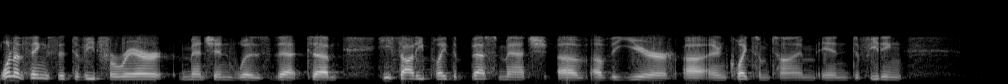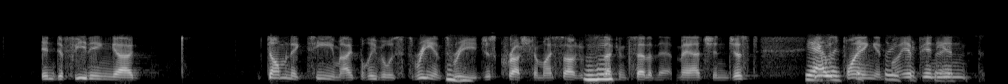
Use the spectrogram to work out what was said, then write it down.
one of the things that David Ferrer mentioned was that um, he thought he played the best match of of the year uh, in quite some time in defeating in defeating uh, Dominic Thiem. I believe it was three and 3 mm-hmm. Just crushed him. I saw the mm-hmm. second set of that match, and just yeah, he was, was playing, six, in three, my opinion. Three.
